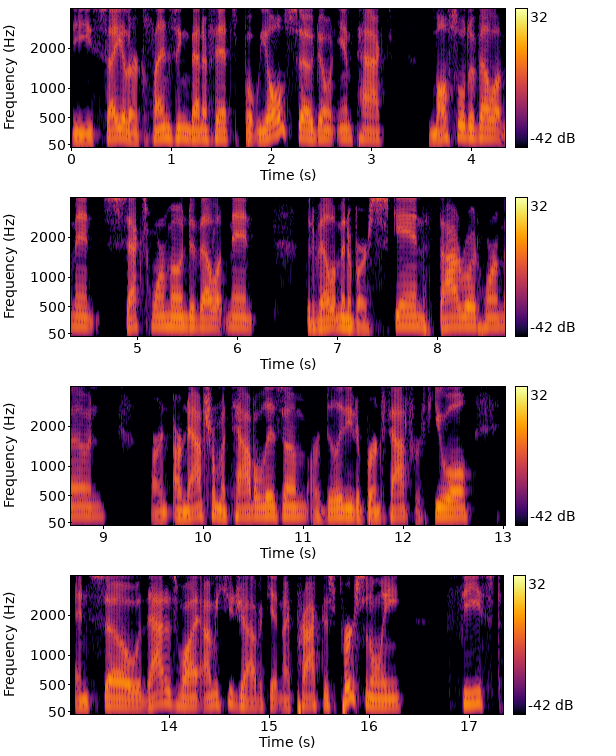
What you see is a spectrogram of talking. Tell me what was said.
the cellular cleansing benefits, but we also don't impact muscle development, sex hormone development, the development of our skin, thyroid hormone, our, our natural metabolism, our ability to burn fat for fuel. And so that is why I'm a huge advocate and I practice personally feast,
